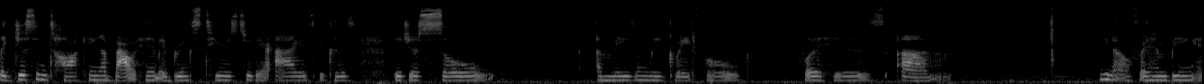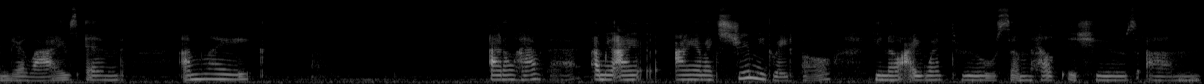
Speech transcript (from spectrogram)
like, just in talking about him, it brings tears to their eyes because they're just so amazingly grateful for his, um, you know, for him being in their lives. And I'm like, I don't have that. I mean, I I am extremely grateful. You know, I went through some health issues um,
